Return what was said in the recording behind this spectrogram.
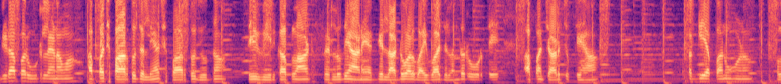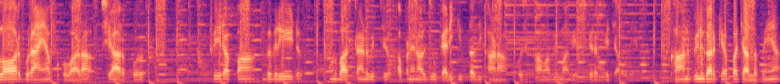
ਜਿਹੜਾ ਆਪਾਂ ਰੂਟ ਲੈਣਾ ਵਾ, ਆਪਾਂ ਛਪਾਰ ਤੋਂ ਚੱਲੇ ਆ, ਛਪਾਰ ਤੋਂ ਜੋਧਾ ਤੇ ਵੇਰਕਾ ਪਲਾਂਟ, ਫਿਰ ਲੁਧਿਆਣੇ, ਅੱਗੇ ਲਾਡੋਵਾਲ ਬਾਈਪਾਸ, ਜਲੰਧਰ ਰੋਡ ਤੇ ਆਪਾਂ ਚੜ ਚੁੱਕੇ ਹਾਂ ਅੱਗੇ ਆਪਾਂ ਨੂੰ ਹੁਣ ਫਲੋਰ, ਗੁਰਾਇਆ, ਫਗਵਾੜਾ, ਹੁਸ਼ਿਆਰਪੁਰ, ਫਿਰ ਆਪਾਂ ਗਗਰੇਟ, ਹੁਣ ਬੱਸ ਸਟੈਂਡ ਵਿੱਚ ਆਪਣੇ ਨਾਲ ਜੋ ਕੈਰੀ ਕੀਤਾ ਸੀ ਖਾਣਾ ਕੁਝ ਖਾਵਾਂ ਪੀਵਾਂਗੇ, ਫਿਰ ਅੱਗੇ ਚੱਲਦੇ ਹਾਂ ਖਾਣ ਪੀਣ ਕਰਕੇ ਆਪਾਂ ਚੱਲ ਪਏ ਆ।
